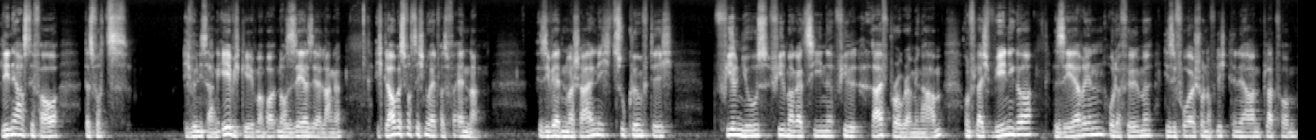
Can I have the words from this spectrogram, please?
lineares TV, das wird ich will nicht sagen ewig geben, aber noch sehr, sehr lange. Ich glaube, es wird sich nur etwas verändern. Sie werden wahrscheinlich zukünftig viel News, viel Magazine, viel Live-Programming haben und vielleicht weniger Serien oder Filme, die Sie vorher schon auf lichtlinearen Plattformen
